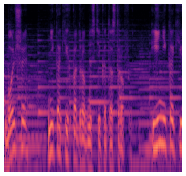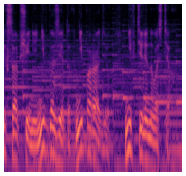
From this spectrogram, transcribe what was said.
Больше никаких подробностей катастрофы. И никаких сообщений ни в газетах, ни по радио, ни в теленовостях.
